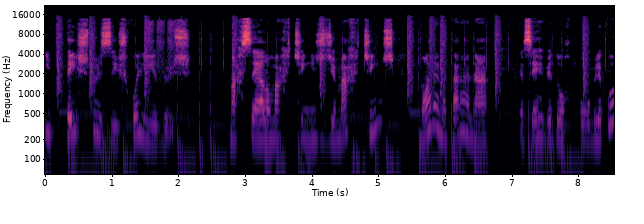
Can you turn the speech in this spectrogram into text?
e Textos Escolhidos. Marcelo Martins de Martins mora no Paraná, é servidor público,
